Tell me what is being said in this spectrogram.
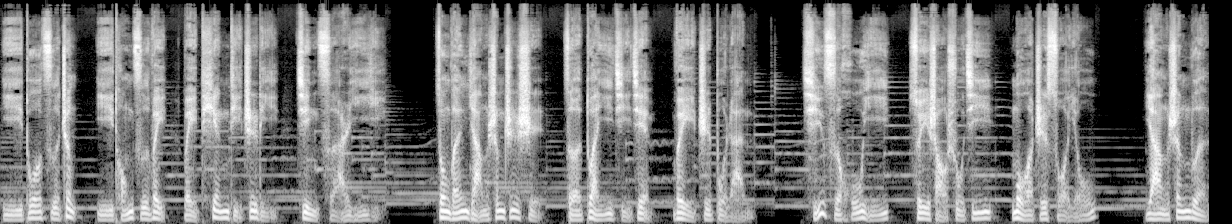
以多自正，以同自卫，为天地之理，尽此而已矣。纵闻养生之事，则断以己见，谓之不然。其此狐疑，虽少数机，莫之所由。养生论。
